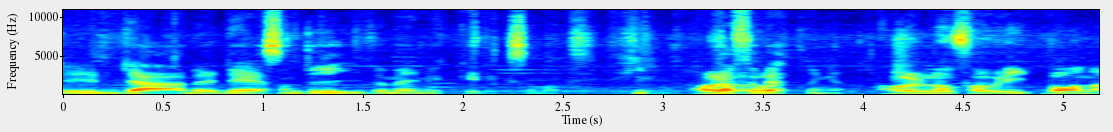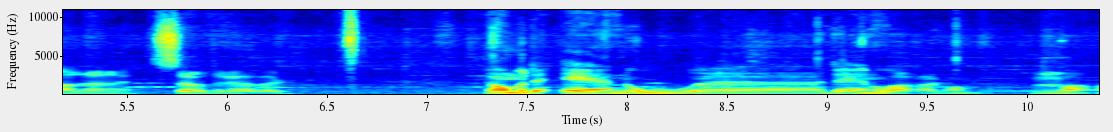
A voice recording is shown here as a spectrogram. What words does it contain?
Det är där det är det som driver mig mycket liksom, att hitta Har du- har- förbättringen. Har du någon favoritbana där söderöver? Ja, men det är nog, eh, det är nog Aragon. Mm. Ja.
